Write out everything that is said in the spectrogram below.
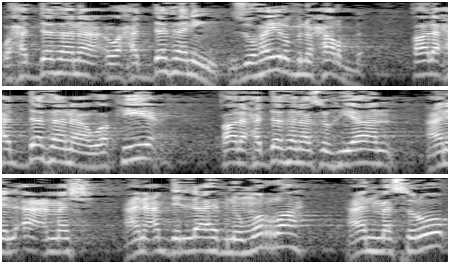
وحدثنا وحدثني زهير بن حرب قال حدثنا وكيع قال حدثنا سفيان عن الأعمش عن عبد الله بن مرة عن مسروق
